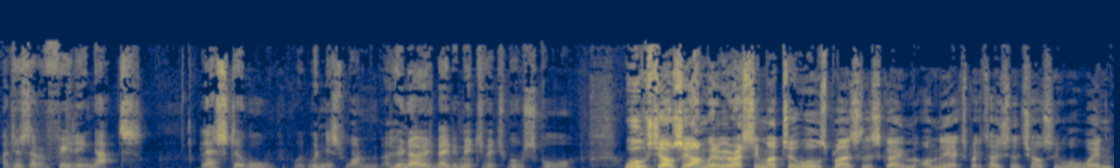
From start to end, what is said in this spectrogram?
I just have a feeling that Leicester will win this one. Who knows? Maybe Mitrovic will score. Wolves, Chelsea. I'm going to be resting my two Wolves players for this game on the expectation that Chelsea will win.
